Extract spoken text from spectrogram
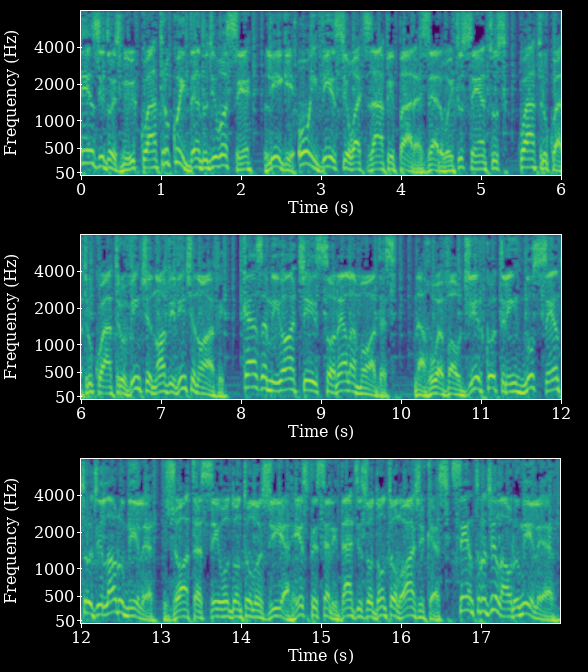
Desde 2004, cuidando de você. Ligue ou envie seu WhatsApp para 0800 444 2929. Casa Miotti e Sorella Modas. Na rua Valdir Cotrim, no centro de Lauro Miller. JC Odontologia, especialidades odontológicas. Centro de Lauro Miller.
